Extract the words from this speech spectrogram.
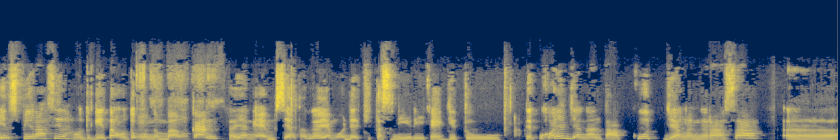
inspirasi lah untuk kita untuk mengembangkan gaya MC atau gaya model kita sendiri kayak gitu. Jadi pokoknya jangan takut, jangan ngerasa uh,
